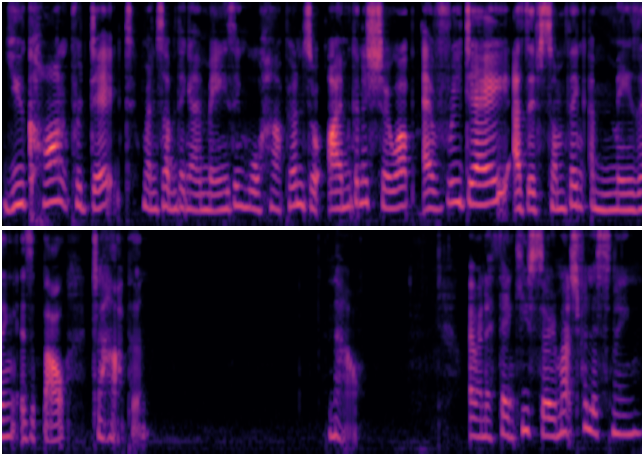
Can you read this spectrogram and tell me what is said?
You can't predict when something amazing will happen, so I'm going to show up every day as if something amazing is about to happen now. I want to thank you so much for listening.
